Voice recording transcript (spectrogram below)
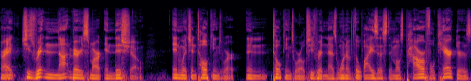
right? Yeah. she's written not very smart in this show in which in Tolkien's work in Tolkien's world she's written as one of the wisest and most powerful characters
